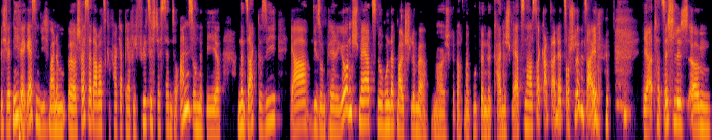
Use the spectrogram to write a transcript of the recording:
Ich werde nie vergessen, wie ich meine äh, Schwester damals gefragt habe, ja, wie fühlt sich das denn so an, so eine Wehe? Und dann sagte sie, ja, wie so ein Periodenschmerz, nur hundertmal schlimmer. Habe ich gedacht, na gut, wenn du keine Schmerzen hast, dann kann es ja nicht so schlimm sein. ja, tatsächlich ähm,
